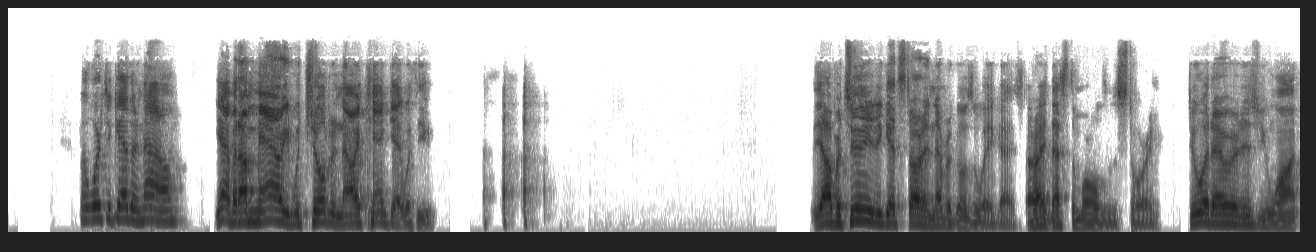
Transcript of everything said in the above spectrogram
but we're together now. Yeah, but I'm married with children. Now I can't get with you. the opportunity to get started never goes away, guys. All right. That's the moral of the story. Do whatever it is you want,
